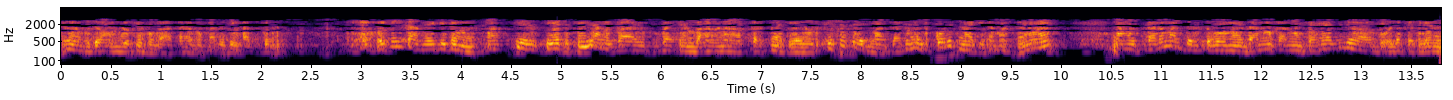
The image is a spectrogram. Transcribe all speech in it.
ඒක බුදුහාමුදුරුවෝ බොගාතන මොකද දෙකක් තියෙනවා. ඒක මේකෙන් සත්‍ය සියයට සියයම ප්‍රායෝගික වශයෙන් භාවනා කරන කෙනෙකුට කිසිසේත් මම ගන්න කොහෙත් නැහැ කියලා මම නෑ. නමුත් කර්මන්තරතෝ මේ ධර්ම කරුණු පැහැදිලිව අවබෝධ කරගෙන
